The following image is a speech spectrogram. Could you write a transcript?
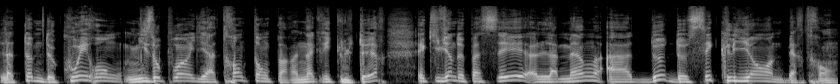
La tome de Couéron, mise au point il y a 30 ans par un agriculteur et qui vient de passer la main à deux de ses clients, Bertrand.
